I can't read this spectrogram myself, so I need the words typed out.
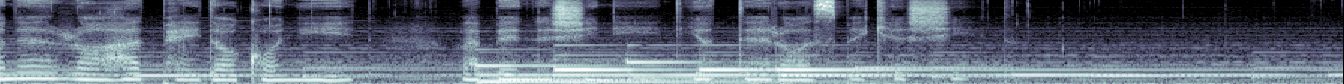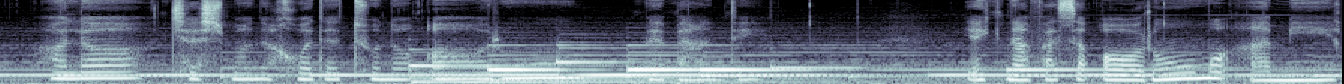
مکان راحت پیدا کنید و بنشینید یا دراز بکشید. حالا چشمان خودتون رو آروم ببندید. یک نفس آروم و عمیق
